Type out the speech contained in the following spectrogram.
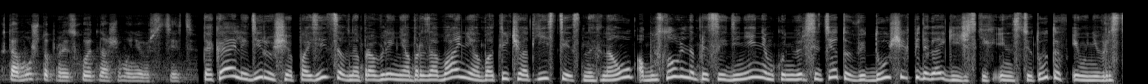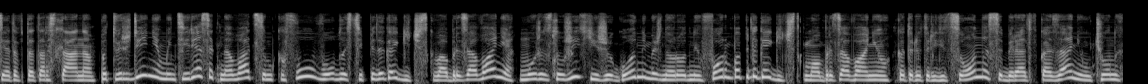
к тому, что происходит в нашем университете. Такая лидирующая позиция в направлении образования, в отличие от естественных наук, обусловлена присоединением к университету ведущих педагогических институтов и университетов Татарстана. Подтверждением интереса к новациям КФУ в области педагогики педагогического образования может служить ежегодный международный форум по педагогическому образованию, который традиционно собирает в Казани ученых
